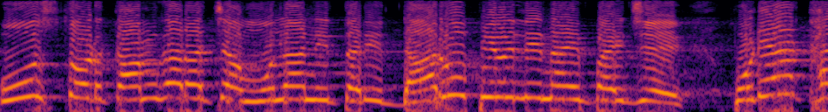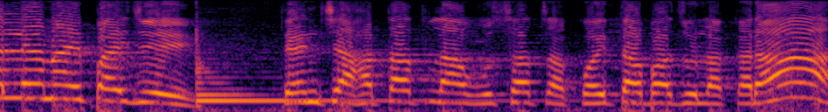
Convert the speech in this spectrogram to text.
ऊस तोड कामगाराच्या मुलांनी तरी दारू पिवली नाही पाहिजे. पुड्या खाल्ल्या नाही पाहिजे. त्यांच्या हातातला ऊसाचा कोयता बाजूला करा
